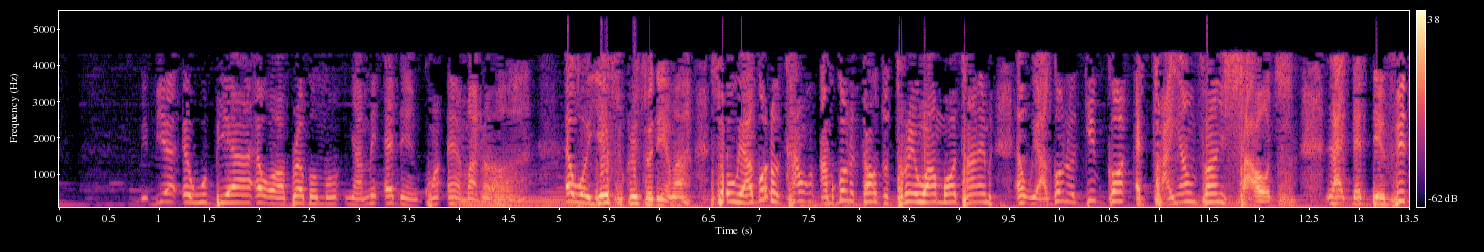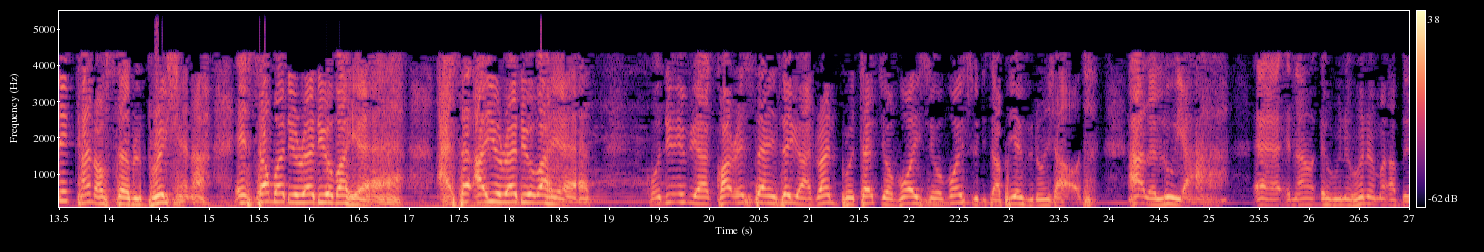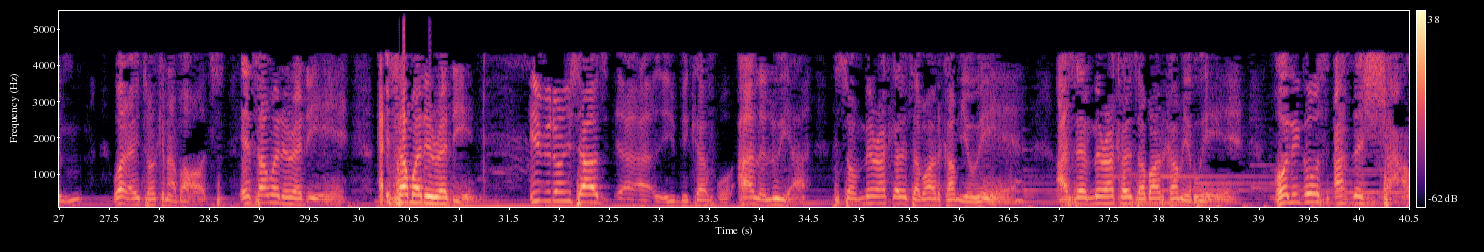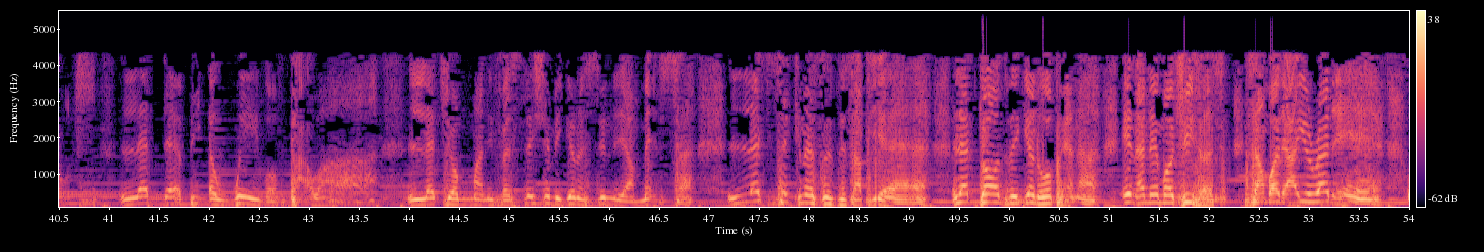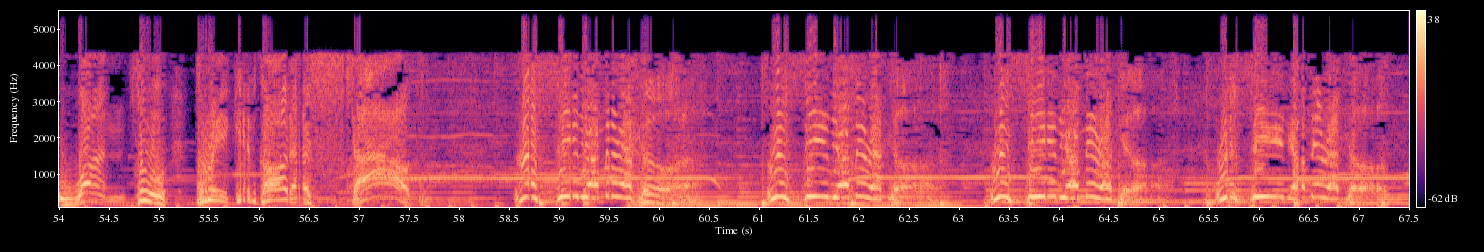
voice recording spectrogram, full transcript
ewu ɛwɔ mu nyame nkwa ɛma no. Ɛwɔ yesu kristo ma. So we are going to count i'm going to count to three one more time and we are going to give god a triumphant shout like the davidic kind of celebration. Is somebody ready over here? I said are you ready over here? Could you, if you are chorister and say you are trying to protect your voice, your voice will disappear if you don't shout. Hallelujah. Uh, now, what are you talking about? Is somebody ready? Is somebody ready? If you don't shout, uh, you be careful. Hallelujah. Some miracle is about to come your way. I said miracle is about to come your way. Holy Ghost, as they shout, let there be a wave of power. Let your manifestation begin to see in their midst. Let sicknesses disappear. Let doors begin to open. In the name of Jesus. Somebody, are you ready? One, two, three. Give God a shout. Receive your miracle. Receive your miracle. Receive your miracle. Receive your miracle.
